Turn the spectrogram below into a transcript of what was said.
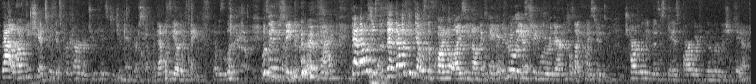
That, and I think she had tickets for her and her two kids to Jamaica or somewhere. That was the other thing that was a little, was interesting. That, that was just, the- that, that, I think that was the final icing on the cake. It was really interesting when we were there, because like my students, Chart really good to stay as far away from the river as you can.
